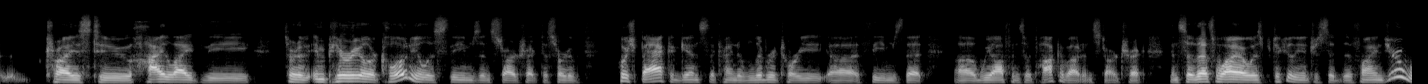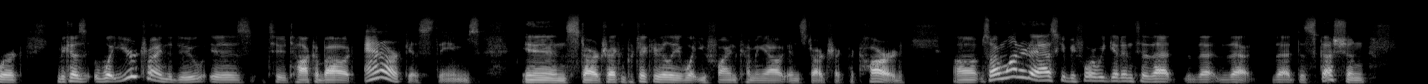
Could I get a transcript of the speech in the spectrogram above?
tries to highlight the sort of imperial or colonialist themes in Star Trek to sort of push back against the kind of liberatory uh, themes that uh, we often so talk about in Star Trek. And so that's why I was particularly interested to find your work, because what you're trying to do is to talk about anarchist themes in Star Trek, and particularly what you find coming out in Star Trek Picard. Uh, so I wanted to ask you before we get into that that that that discussion,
